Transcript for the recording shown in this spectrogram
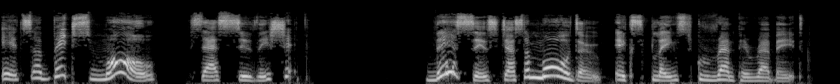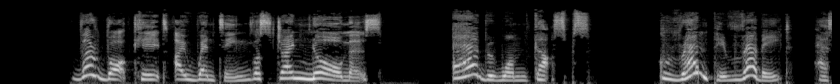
It's a bit small, says Susie Sheep. This is just a model, explains Grampy Rabbit. The rocket I went in was ginormous. Everyone gasps. Grampy Rabbit has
